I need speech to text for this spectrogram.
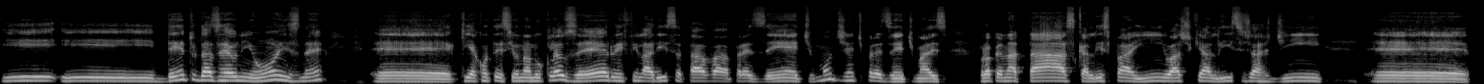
E, e dentro das reuniões, né, é, que aconteciam na Núcleo Zero, enfim, Larissa estava presente, um monte de gente presente, mas própria Natasca, Alice Paim, eu acho que Alice Jardim, é,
